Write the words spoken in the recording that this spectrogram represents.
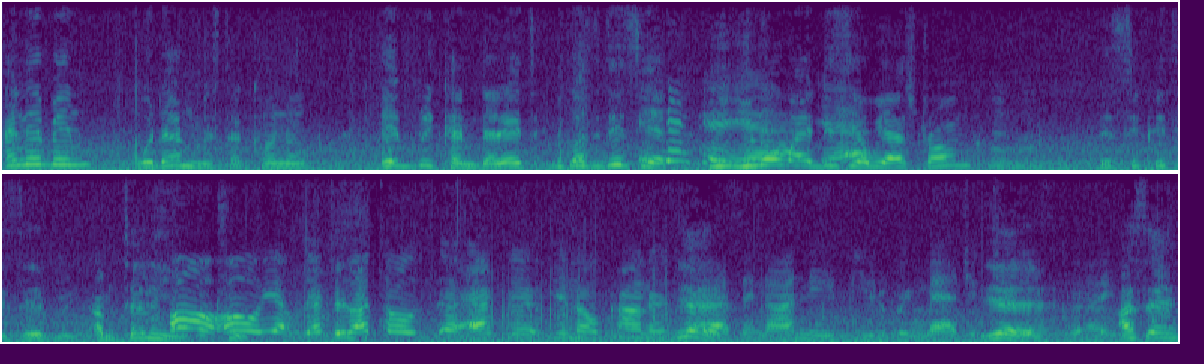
And even without Mr. Connor, every can direct. Because this year, you, you know why this yeah. year we are strong? Mhm. The secret is every. I'm telling you Oh, oh, yeah. That's what I told uh, after, you know, Connor. Yeah. I said, now I need for you to bring magic. Yeah. this, right? I say,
